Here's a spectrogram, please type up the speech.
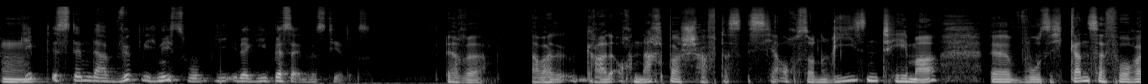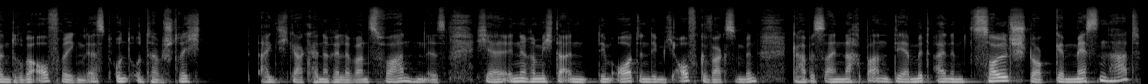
Mhm. Gibt es denn da wirklich nichts, wo die Energie besser investiert ist? Irre. Aber gerade auch Nachbarschaft, das ist ja auch so ein Riesenthema, äh, wo sich ganz hervorragend drüber aufregen lässt und unterm Strich eigentlich gar keine Relevanz vorhanden ist. Ich erinnere mich da an dem Ort, in dem ich aufgewachsen bin, gab es einen Nachbarn, der mit einem Zollstock gemessen hat,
